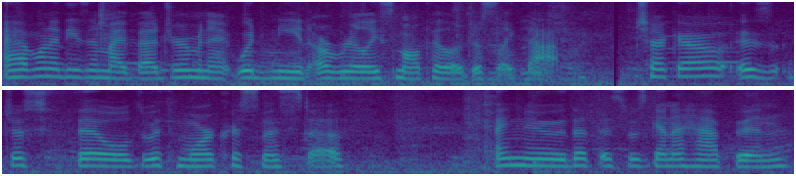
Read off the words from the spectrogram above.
I have one of these in my bedroom and it would need a really small pillow just like that. Checkout is just filled with more Christmas stuff. I knew that this was gonna happen.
